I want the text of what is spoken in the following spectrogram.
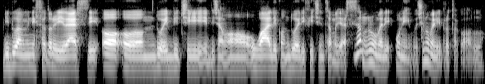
di due amministratori diversi o, o due IDC, diciamo, uguali con due edifici, insomma, diversi. Sono numeri univoci, numeri di protocollo.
